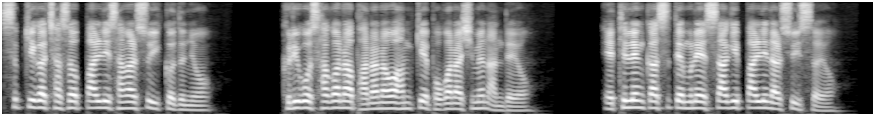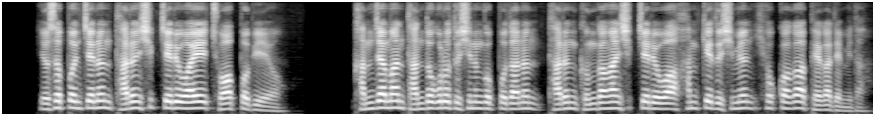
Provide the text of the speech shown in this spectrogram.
습기가 차서 빨리 상할 수 있거든요. 그리고 사과나 바나나와 함께 보관하시면 안 돼요. 에틸렌 가스 때문에 싹이 빨리 날 수 있어요. 여섯 번째는 다른 식재료와의 조합법이에요. 감자만 단독으로 드시는 것보다는 다른 건강한 식재료와 함께 드시면 효과가 배가 됩니다.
